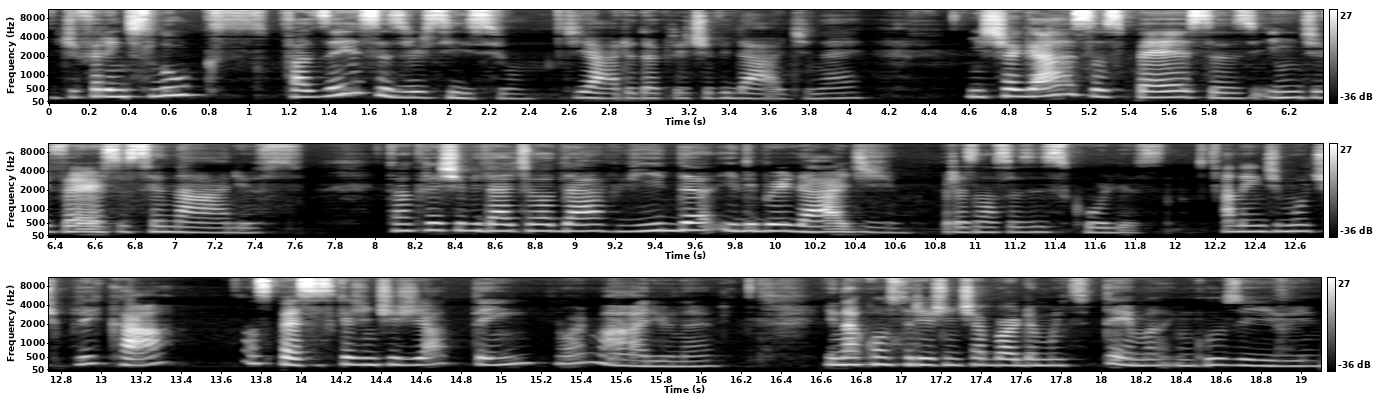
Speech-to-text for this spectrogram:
diferentes looks. Fazer esse exercício diário da criatividade, né? Enxergar essas peças em diversos cenários. Então a criatividade ela dá vida e liberdade para as nossas escolhas, além de multiplicar as peças que a gente já tem no armário, né? E na consultoria a gente aborda muito esse tema, inclusive.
